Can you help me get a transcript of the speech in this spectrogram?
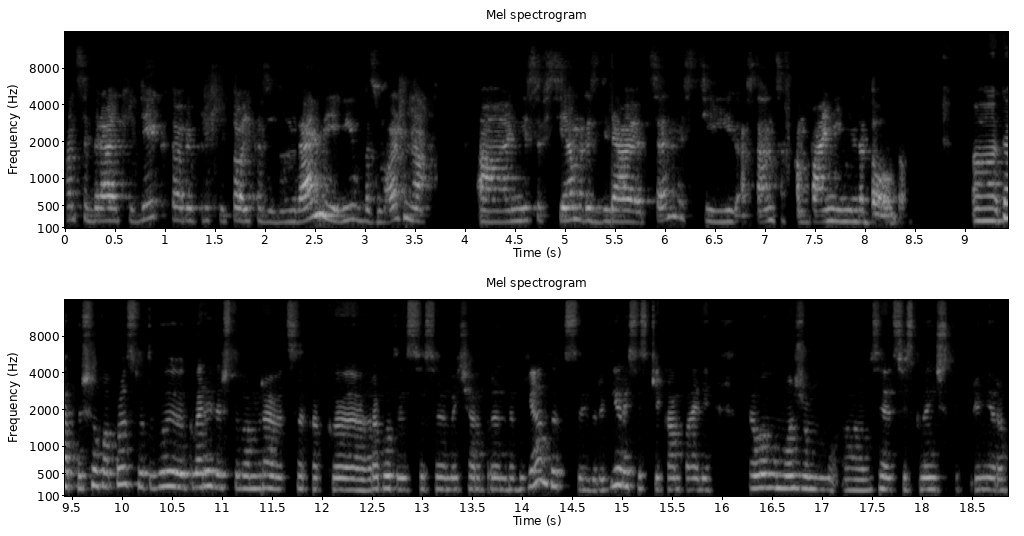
он собирает людей, которые пришли только за деньгами и, возможно, а, не совсем разделяют ценности и останутся в компании ненадолго. А, да, пришел вопрос. Вот вы говорили, что вам нравится, как э, работает со своим HR-брендом Яндекс и другие российские компании. Кого мы можем э, взять из канонических примеров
